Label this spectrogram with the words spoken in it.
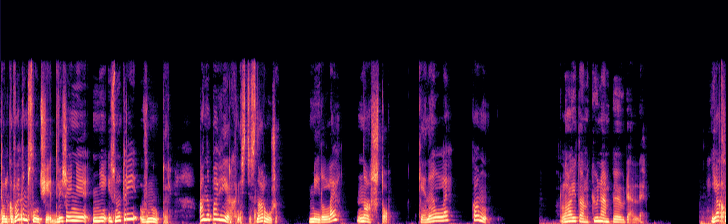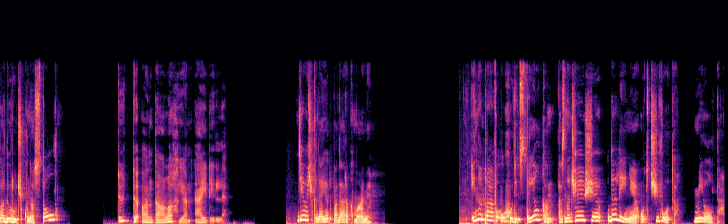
Только в этом случае движение не изнутри внутрь, а на поверхности снаружи. Милле – на что? Кенелле – кому? Laitan kynän pöydälle. Я кладу ручку на стол. Tyttö antaa lahjan äidille. Девочка дает подарок маме. И направо уходит стрелка, означающая удаление от чего-то, милта,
